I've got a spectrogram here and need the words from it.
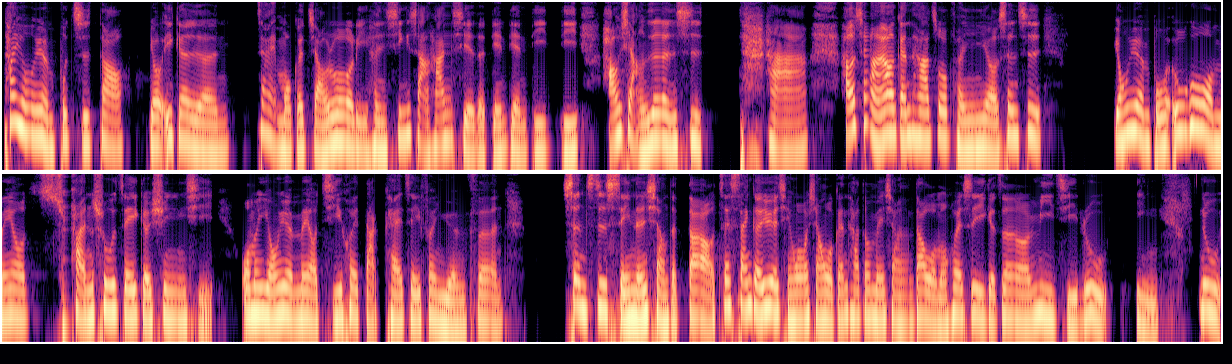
他永远不知道有一个人。在某个角落里，很欣赏他写的点点滴滴，好想认识他，好想要跟他做朋友，甚至永远不会。如果我没有传出这个讯息，我们永远没有机会打开这份缘分。甚至谁能想得到，在三个月前，我想我跟他都没想到，我们会是一个这么密集录影、录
